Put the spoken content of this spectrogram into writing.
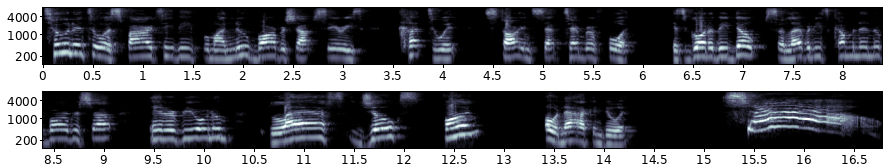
Tune into Aspire TV for my new barbershop series, Cut to It, starting September 4th. It's going to be dope. Celebrities coming in the barbershop, interviewing them, laughs, jokes, fun. Oh, now I can do it. Ciao.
